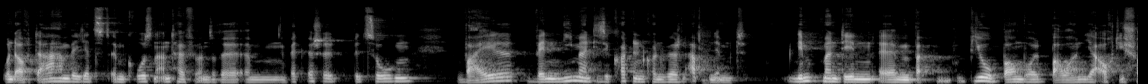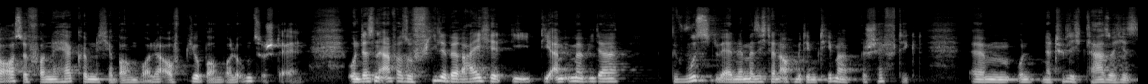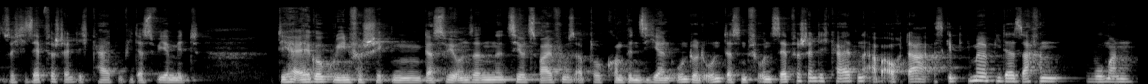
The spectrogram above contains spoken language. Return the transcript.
Und auch da haben wir jetzt einen großen Anteil für unsere ähm, Bettwäsche bezogen, weil wenn niemand diese Cotton in Conversion abnimmt, nimmt man den ähm, Bio-Baumwollbauern ja auch die Chance, von herkömmlicher Baumwolle auf Bio-Baumwolle umzustellen. Und das sind einfach so viele Bereiche, die, die einem immer wieder bewusst werden, wenn man sich dann auch mit dem Thema beschäftigt. Ähm, und natürlich, klar, solche, solche Selbstverständlichkeiten, wie dass wir mit DHL Go Green verschicken, dass wir unseren CO2-Fußabdruck kompensieren und, und, und. Das sind für uns Selbstverständlichkeiten. Aber auch da, es gibt immer wieder Sachen, wo man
